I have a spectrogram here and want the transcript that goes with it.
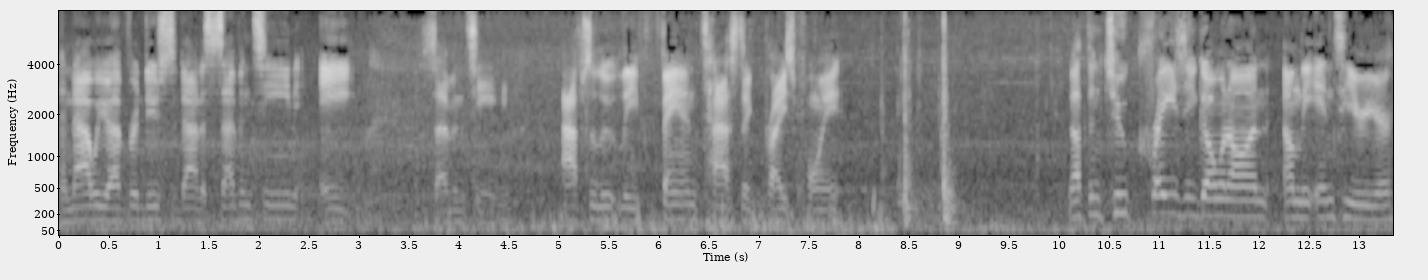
And now we have reduced it down to 17,8. 17 absolutely fantastic price point. Nothing too crazy going on on the interior,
